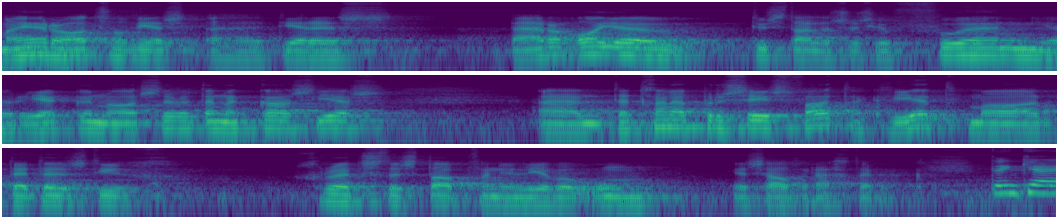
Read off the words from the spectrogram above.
My raad sal wees uh deur is bære al jou toestelle soos jou foon, jou rekenaar, sit dit in 'n kas eers. Ehm um, dit gaan 'n proses vat, ek weet, maar dit is die grootste stap van jou lewe om jouself reg te kry. Dink jy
